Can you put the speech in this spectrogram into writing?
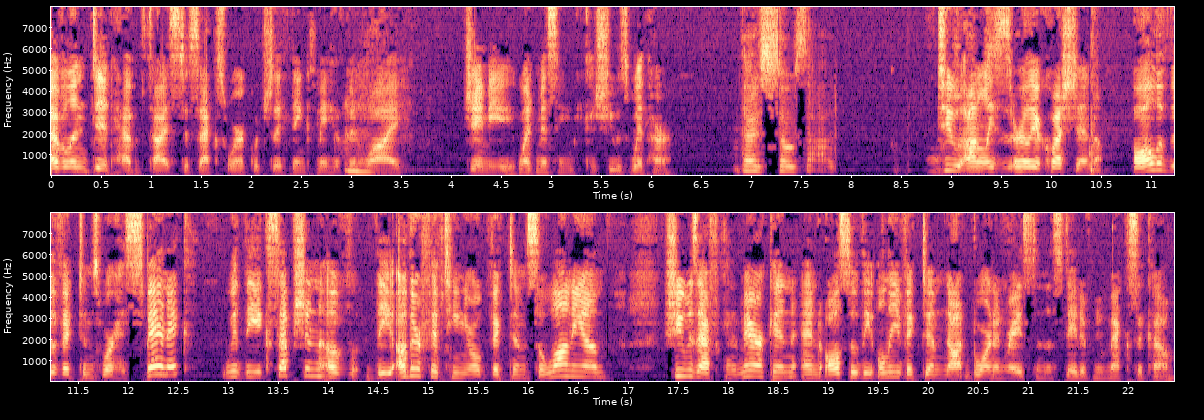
Evelyn did have ties to sex work, which they think may have been mm. why Jamie went missing because she was with her. That is so sad. To oh, Annalise's earlier question, all of the victims were Hispanic, with the exception of the other 15 year old victim, Solania. She was African American and also the only victim not born and raised in the state of New Mexico.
